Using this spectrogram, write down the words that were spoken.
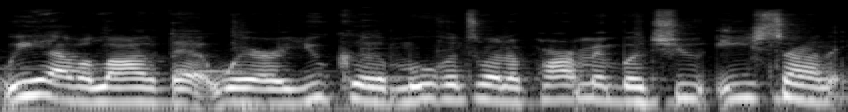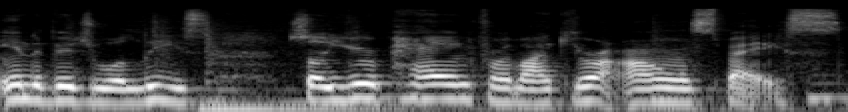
we have a lot of that where you could move into an apartment but you each sign an individual lease so you're paying for like your own space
